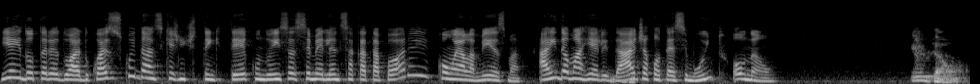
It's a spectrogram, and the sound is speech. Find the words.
E aí, doutor Eduardo, quais os cuidados que a gente tem que ter com doenças semelhantes à catapora e com ela mesma? Ainda é uma realidade? Acontece muito ou não? Então,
